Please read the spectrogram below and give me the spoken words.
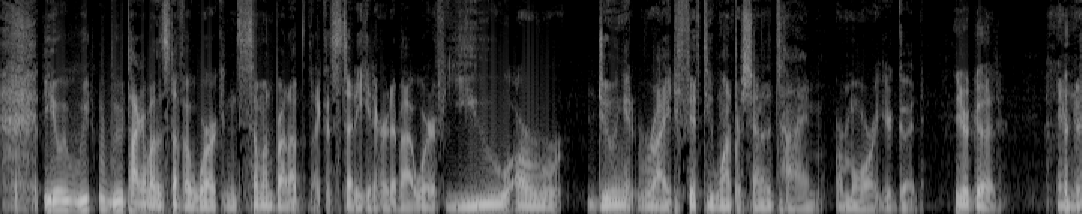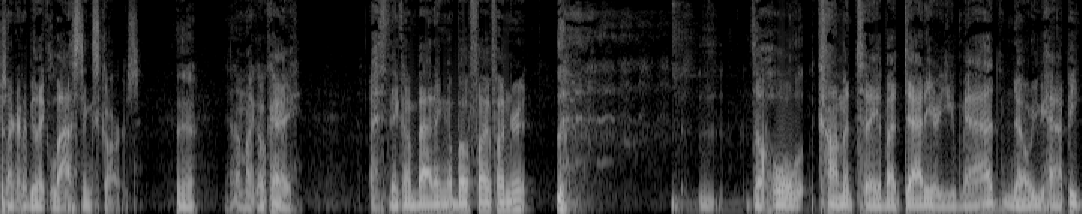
you know, we, we were talking about this stuff at work, and someone brought up like a study he'd heard about where if you are doing it right 51% of the time or more, you're good. You're good. And there's not going to be like lasting scars. Yeah. And I'm like, okay, I think I'm batting above 500. the whole comment today about daddy, are you mad? No. Are you happy?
